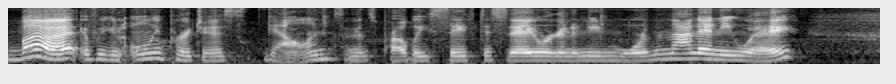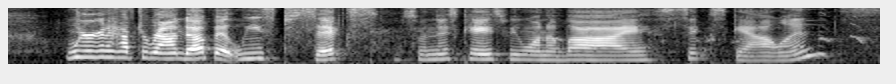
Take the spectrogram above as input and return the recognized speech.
But if we can only purchase gallons, and it's probably safe to say we're going to need more than that anyway, we're going to have to round up at least six. So in this case, we want to buy six gallons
